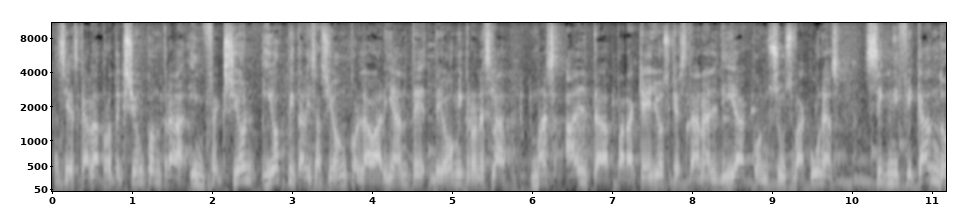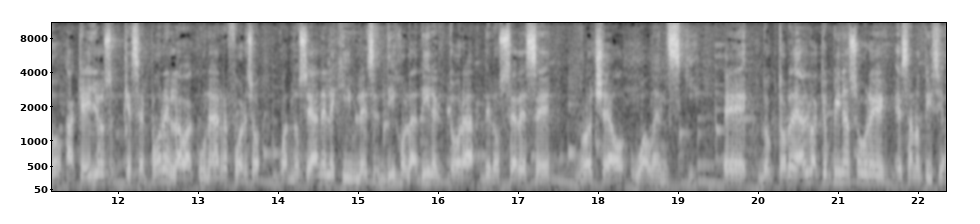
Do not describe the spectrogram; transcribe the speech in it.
Así es, Carla. Protección contra infección y hospitalización con la variante de Omicron es la más alta para aquellos que están al día con sus vacunas, significando aquellos que se ponen la vacuna de refuerzo cuando sean elegibles, dijo la directora de los CDC, Rochelle Walensky. Eh, doctor de Alba, ¿qué opina sobre esa noticia?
